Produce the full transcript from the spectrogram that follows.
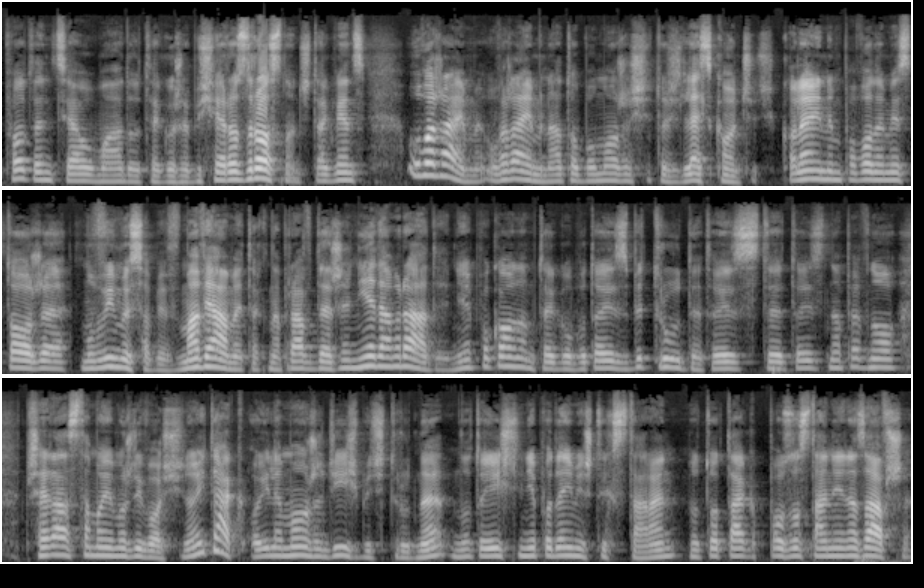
potencjał ma do tego, żeby się rozrosnąć. Tak więc uważajmy, uważajmy na to, bo może się to źle skończyć. Kolejnym powodem jest to, że mówimy sobie, wmawiamy tak naprawdę, że nie dam rady, nie pokonam tego, bo to jest zbyt trudne, to jest, to jest na pewno przerasta moje możliwości. No i tak, o ile może dziś być trudne, no to jeśli nie podejmiesz tych starań, no to tak pozostanie na zawsze.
